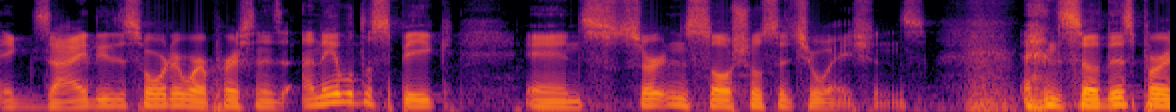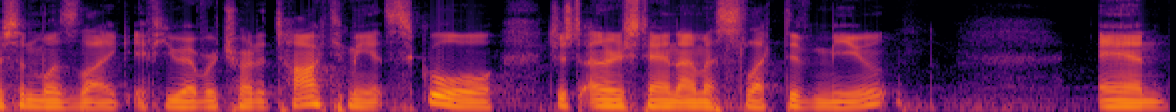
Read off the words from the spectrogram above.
anxiety disorder where a person is unable to speak in certain social situations. And so this person was like, if you ever try to talk to me at school, just understand I'm a selective mute. And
